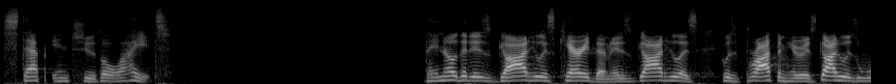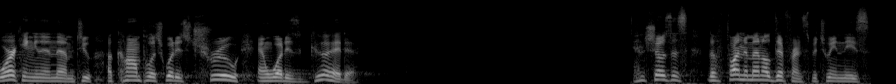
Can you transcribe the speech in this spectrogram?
step into the light. They know that it is God who has carried them. It is God who has, who has brought them here. It is God who is working in them to accomplish what is true and what is good. And shows us the fundamental difference between these,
